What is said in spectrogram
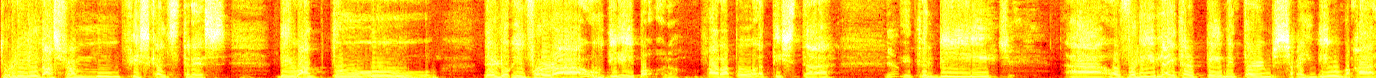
to relieve us from fiscal stress, they want to, they're looking for uh, ODA po, no? para po at least uh, Yeah. it will be uh, hopefully lighter payment terms, saka hindi mo baka,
